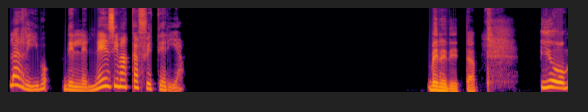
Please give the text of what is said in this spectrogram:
l'arrivo dell'ennesima caffetteria. Benedetta, io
